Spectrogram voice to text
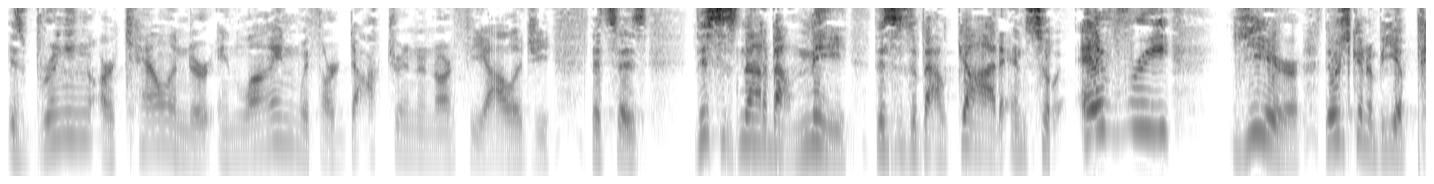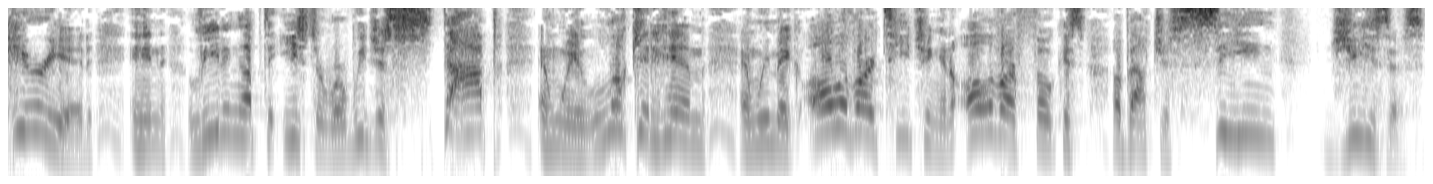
is bringing our calendar in line with our doctrine and our theology that says, this is not about me, this is about God. And so every year, there's going to be a period in leading up to Easter where we just stop and we look at Him and we make all of our teaching and all of our focus about just seeing Jesus.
